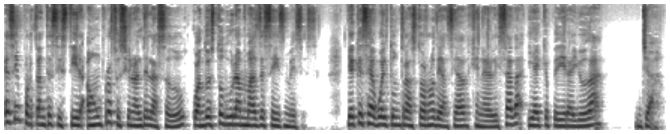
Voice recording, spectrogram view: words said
Es importante asistir a un profesional de la salud cuando esto dura más de seis meses, ya que se ha vuelto un trastorno de ansiedad generalizada y hay que pedir ayuda ya.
